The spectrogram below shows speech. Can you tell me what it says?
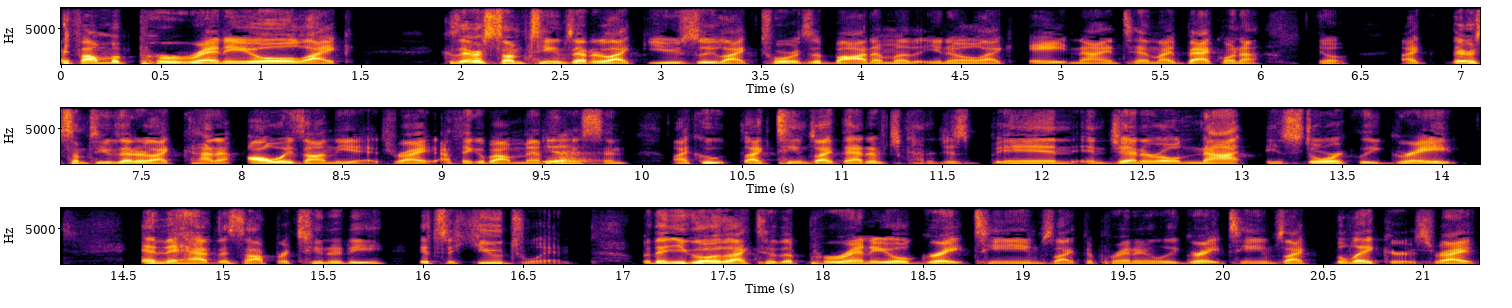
If I'm a perennial like because there are some teams that are like usually like towards the bottom of the, you know like eight nine ten like back when i you know like there's some teams that are like kind of always on the edge, right? I think about Memphis yeah. and like who like teams like that have kind of just been in general not historically great. And they have this opportunity, it's a huge win. But then you go like to the perennial great teams, like the perennially great teams, like the Lakers, right?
